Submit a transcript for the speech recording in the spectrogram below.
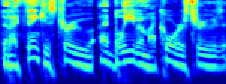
that I think is true, I believe in my core is true, is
